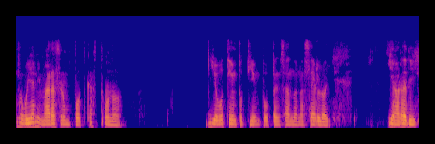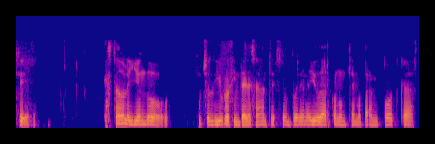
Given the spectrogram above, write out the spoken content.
¿me voy a animar a hacer un podcast o no? Llevo tiempo, tiempo pensando en hacerlo y, y ahora dije, he estado leyendo muchos libros interesantes que me podrían ayudar con un tema para mi podcast.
